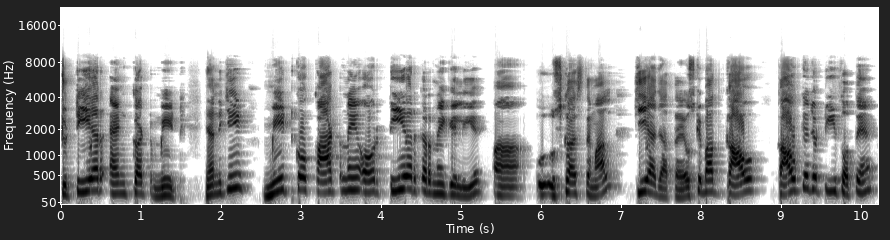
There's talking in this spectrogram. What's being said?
to tear and cut meat यानी कि मीट को काटने और टीयर करने के लिए आ, उसका इस्तेमाल किया जाता है। उसके बाद काव काव के जो टीथ होते हैं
